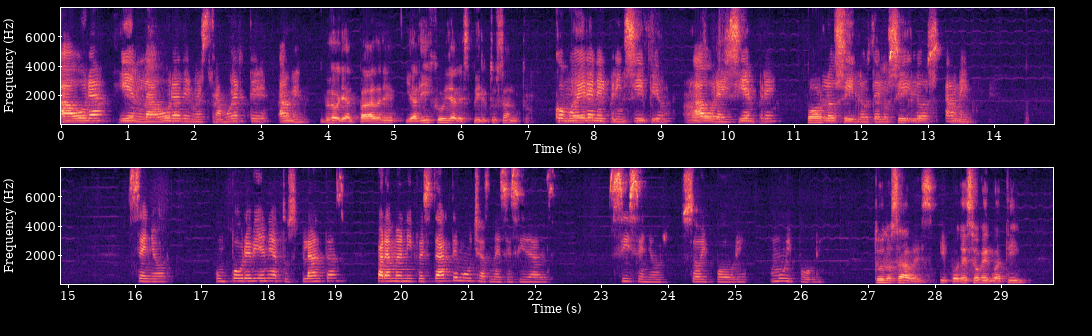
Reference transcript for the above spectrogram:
ahora y en la hora de nuestra muerte. Amén. Gloria al Padre, y al Hijo, y al Espíritu Santo. Como era en el principio, ahora y siempre, por los siglos de los siglos. Amén. Señor, un pobre viene a tus plantas para manifestarte muchas necesidades. Sí, Señor, soy pobre, muy pobre. Tú lo sabes, y por eso vengo a ti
